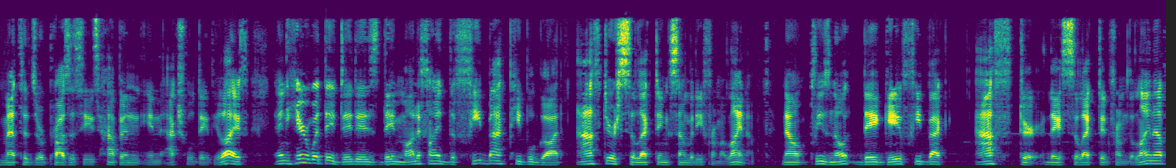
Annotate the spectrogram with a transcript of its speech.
methods or processes happen in actual daily life. And here what they did is they modified the feedback people got after selecting somebody from a lineup. Now, please note, they gave feedback after they selected from the lineup,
